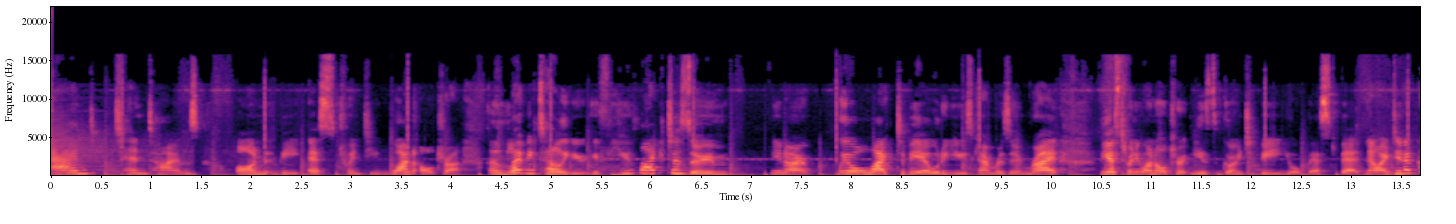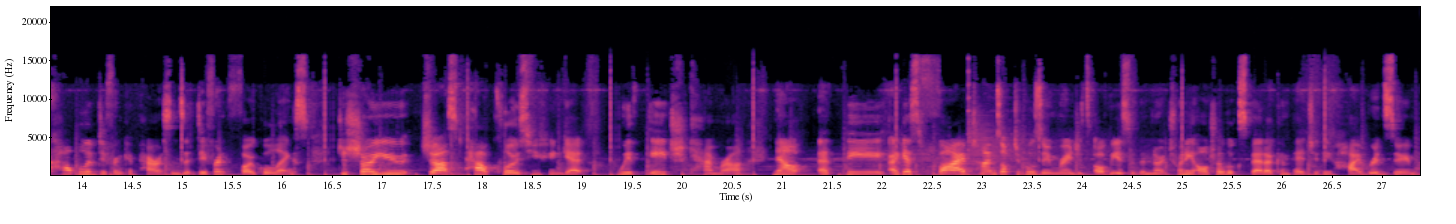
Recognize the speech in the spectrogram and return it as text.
and 10 times on the S21 Ultra. And let me tell you, if you like to zoom, you know, we all like to be able to use camera zoom, right? The S21 Ultra is going to be your best bet. Now I did a couple of different comparisons at different focal lengths to show you just how close you can get with each camera. Now at the, I guess five times optical zoom range, it's obvious that the Note 20 Ultra looks better compared to the hybrid zoom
